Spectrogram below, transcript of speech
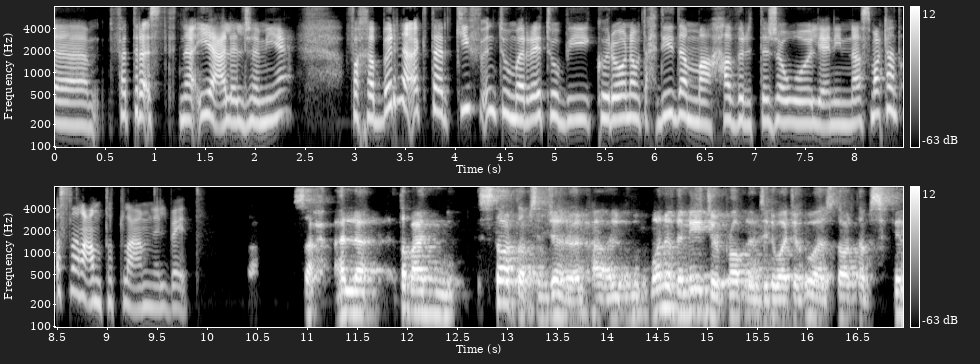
آه، فترة استثنائية على الجميع. فخبرنا أكثر كيف أنتم مريتوا بكورونا وتحديدا مع حظر التجول؟ يعني الناس ما كانت أصلا عم تطلع من البيت. صح. هلأ طبعا startups in general one of the major problems اللي واجهوها ال startups في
